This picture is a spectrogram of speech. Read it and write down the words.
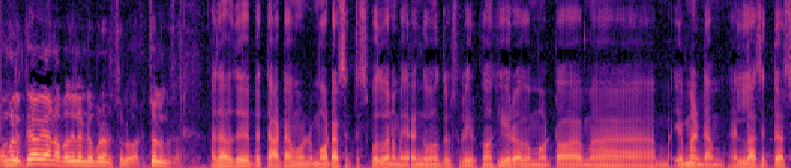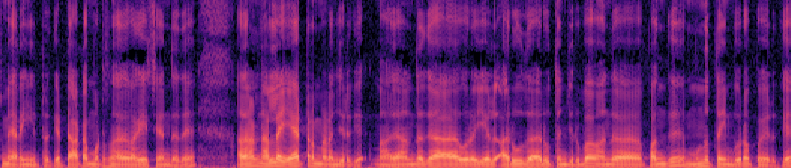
உங்களுக்கு தேவையான பதில் நிமிடம் சொல்லுவார். சொல்லுங்க சார். அதாவது இப்போ டாடா மோட்டர் மோட்டார் செக்டர்ஸ் பொதுவாக நம்ம இறங்குமுகத்தில் சொல்லியிருக்கோம். ஹீரோ மோட்டோ எம்என்டம் எல்லா செக்டர்ஸுமே இறங்கிட்டு இருக்கு டாடா மோட்டர்ஸும் அது வகையை சேர்ந்தது. அதனால் நல்ல ஏற்றம் அடைஞ்சிருக்கு. அது ஒரு எழு அறுபது அறுபத்தஞ்சு ரூபாய் அந்த பங்கு முந்நூற்றி ரூபா போயிருக்கு.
